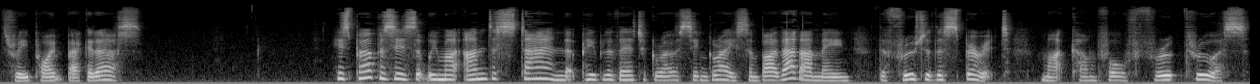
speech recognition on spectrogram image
three point back at us. His purpose is that we might understand that people are there to grow us in grace, and by that I mean the fruit of the Spirit might come forth through us.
